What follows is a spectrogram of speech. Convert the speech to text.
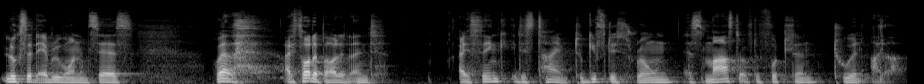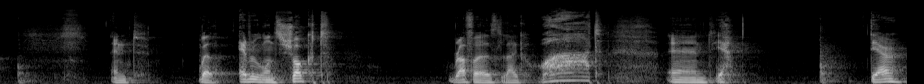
looks at everyone and says, Well, I thought about it and I think it is time to give this throne as master of the Foot Clan to another. And, well, everyone's shocked. Raphael's like, What? And yeah, there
